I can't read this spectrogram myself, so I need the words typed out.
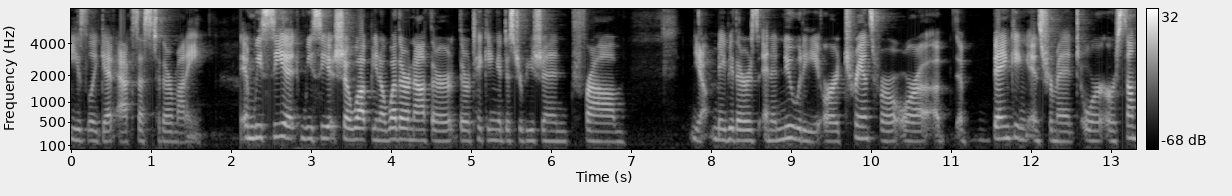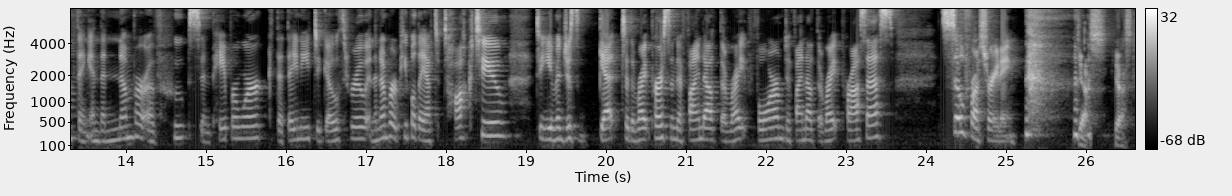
easily get access to their money. And we see it we see it show up, you know, whether or not they're they're taking a distribution from you know maybe there's an annuity or a transfer or a, a, banking instrument or, or something and the number of hoops and paperwork that they need to go through and the number of people they have to talk to to even just get to the right person to find out the right form to find out the right process so frustrating. Yes yes.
